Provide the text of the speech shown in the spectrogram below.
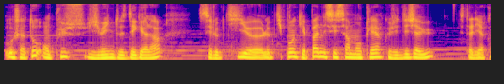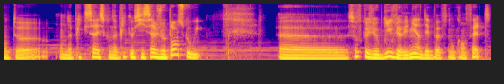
au château, en plus, j'imagine, de ce dégât-là. C'est le, petit, euh, point qui n'est pas nécessairement clair, que j'ai déjà eu. C'est-à-dire quand euh, on applique ça, est-ce qu'on applique aussi ça? Je pense que oui. Euh, sauf que j'ai oublié que je lui avais mis un debuff, donc en fait,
